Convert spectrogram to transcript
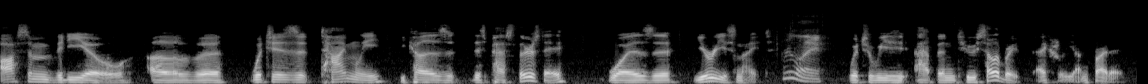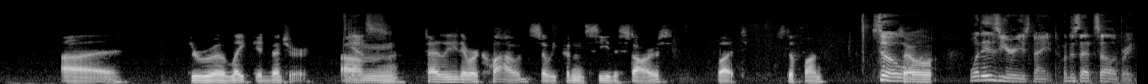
awesome video of uh, which is timely because this past Thursday was uh, Yuri's night. Really? which we happened to celebrate actually on Friday uh, through a lake adventure. Um, Sadly, there were clouds, so we couldn't see the stars, but still fun. So, So- what is Yuri's night? What does that celebrate?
